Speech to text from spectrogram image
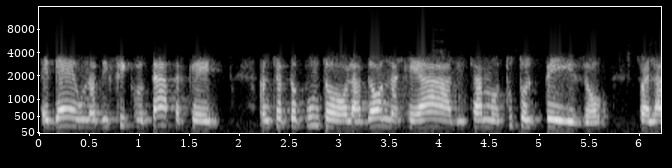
Ed è una difficoltà perché a un certo punto la donna che ha diciamo, tutto il peso, cioè la,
